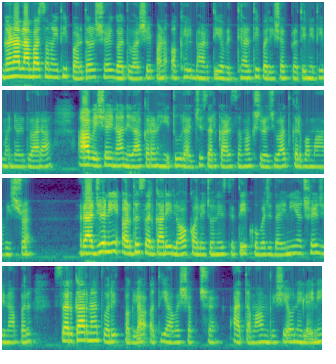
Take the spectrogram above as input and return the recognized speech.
ઘણા લાંબા સમયથી પડતર છે. ગત વર્ષે પણ અખિલ ભારતીય વિદ્યાર્થી પરિષદ પ્રતિનિધિ મંડળ દ્વારા આ વિષયના નિરાકરણ હેતુ રાજ્ય સરકાર સમક્ષ રજૂઆત કરવામાં આવી છે. રાજ્યની અર્ધ સરકારી લો કોલેજોની સ્થિતિ ખૂબ જ દયનીય છે, જેના પર સરકારના ત્વરિત પગલાં અતિ આવશ્યક છે. આ તમામ વિષયોને લઈને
